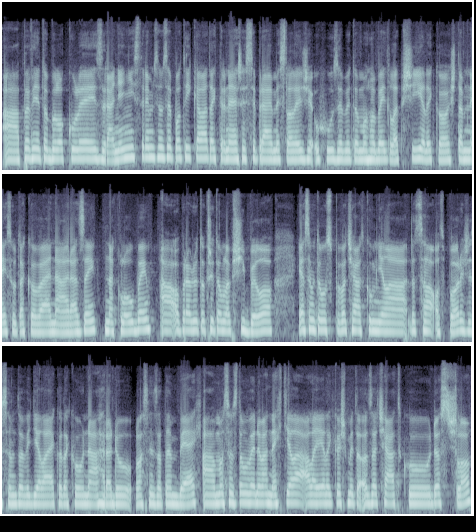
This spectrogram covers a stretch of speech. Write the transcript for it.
a pevně to bylo kvůli zranění, s kterým jsem se potýkala, tak trenéři si právě mysleli, že u chůze by to mohlo být lepší, jelikož tam nejsou takové nárazy na klouby a opravdu to přitom lepší bylo. Já jsem k tomu zpočátku měla docela odpor, že jsem to viděla jako takovou náhradu vlastně za ten běh a moc jsem se tomu věnovat nechtěla, ale jelikož mi to od začátku dost šlo,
